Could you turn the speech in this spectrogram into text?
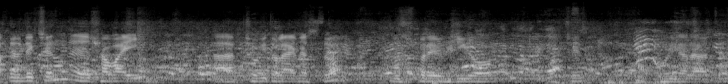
আপনারা দেখছেন সবাই ছবি তোলায় ব্যস্ত। বিশেষ করে ভিডিও করছেন। মহিলারা আছেন।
